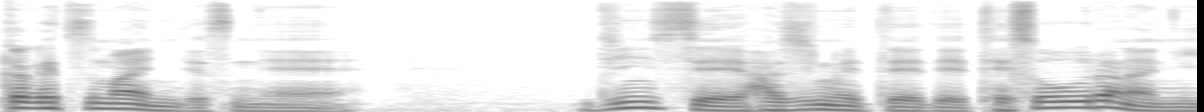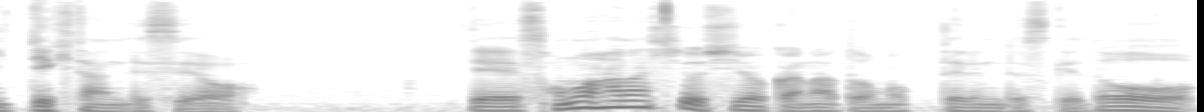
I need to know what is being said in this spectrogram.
ヶ月前にですね人生初めてで手相占いに行ってきたんですよ。でその話をしようかなと思ってるんですけど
